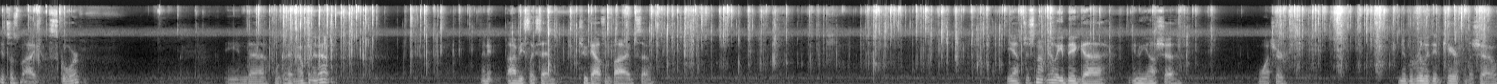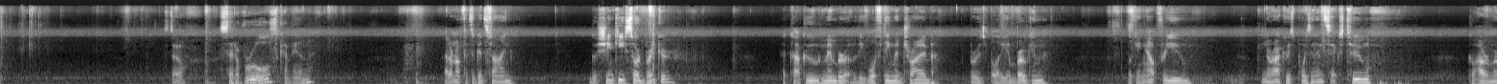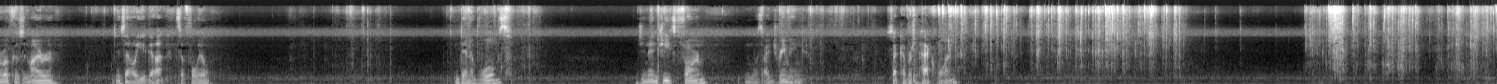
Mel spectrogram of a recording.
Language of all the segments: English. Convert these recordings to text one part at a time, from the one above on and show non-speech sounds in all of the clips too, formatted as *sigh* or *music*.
It's just by score. And uh, we'll go ahead and open it up. And it obviously said 2005, so. Yeah, just not really a big uh, Inuyasha watcher. Never really did care for the show. So, set of rules come in. I don't know if that's a good sign. Goshinki Swordbreaker. Hakkaku, member of the Wolf Demon tribe. Bruised, bloody, and broken. Looking out for you. Naraku's Poison Insects 2. Koharu Miroku's Admirer. Is that all you got? It's a foil. Den of Wolves. Jinenji's Farm. Was I dreaming? So that covers pack one.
